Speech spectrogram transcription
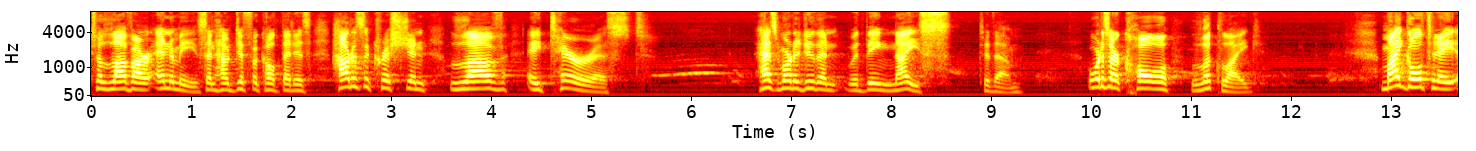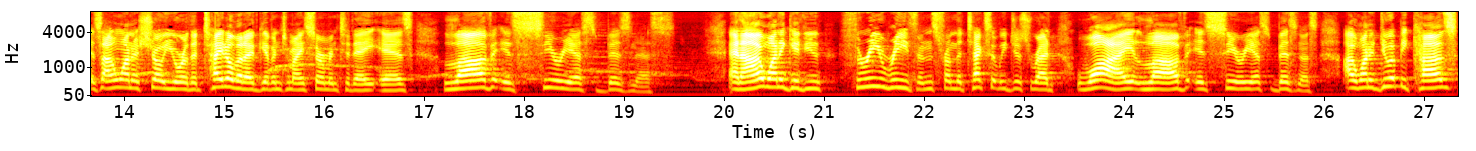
to love our enemies and how difficult that is. How does a Christian love a terrorist? It has more to do than with being nice to them. What does our call look like? My goal today is I want to show you, or the title that I've given to my sermon today is Love is Serious Business. And I want to give you three reasons from the text that we just read why love is serious business. I want to do it because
